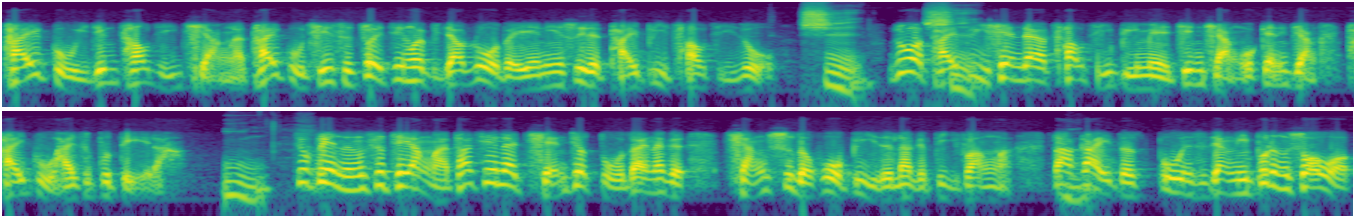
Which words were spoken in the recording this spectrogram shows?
台股已经超级强了。台股其实最近会比较弱的原因，是因为台币超级弱。是，如果台币现在要超级比美金强，我跟你讲，台股还是不跌啦。嗯，就变成是这样嘛。他现在钱就躲在那个强势的货币的那个地方嘛。大概的部分是这样，你不能说我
